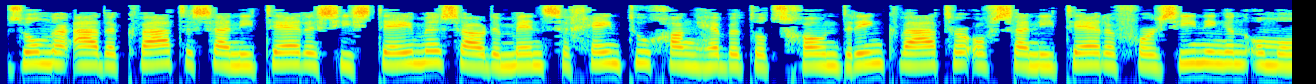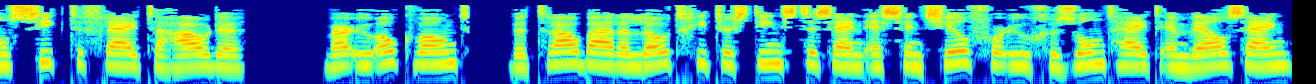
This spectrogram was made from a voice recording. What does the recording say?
Zonder adequate sanitaire systemen zouden mensen geen toegang hebben tot schoon drinkwater of sanitaire voorzieningen om ons ziektevrij te houden. Waar u ook woont, betrouwbare loodgietersdiensten zijn essentieel voor uw gezondheid en welzijn.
